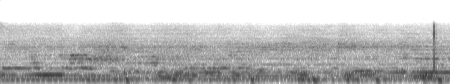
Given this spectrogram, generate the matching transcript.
Thank you.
